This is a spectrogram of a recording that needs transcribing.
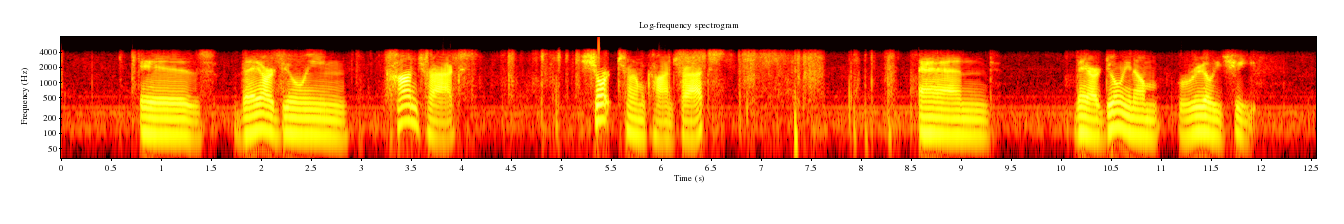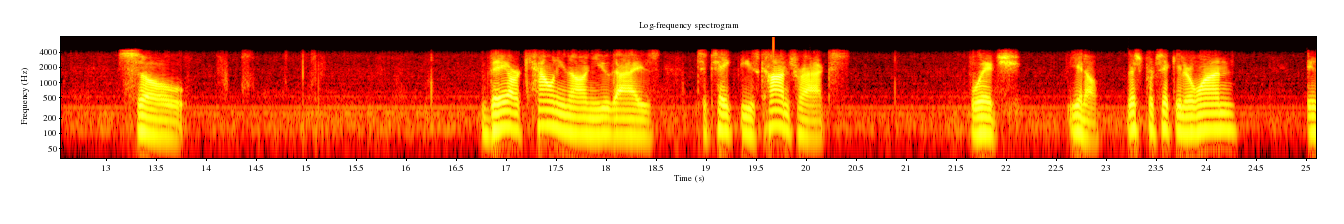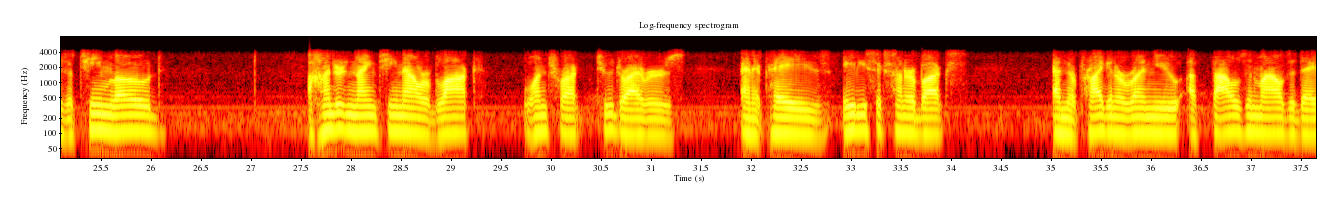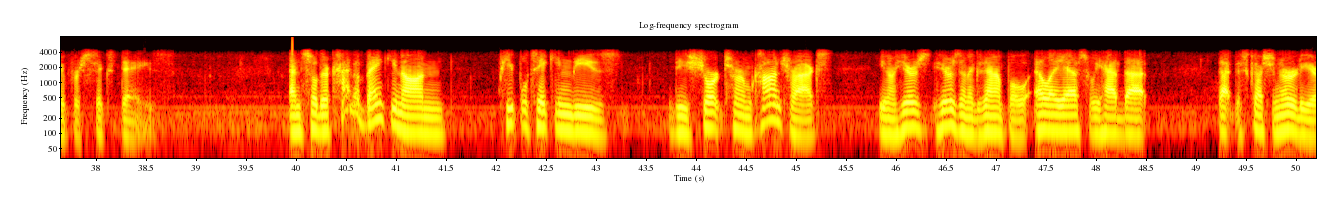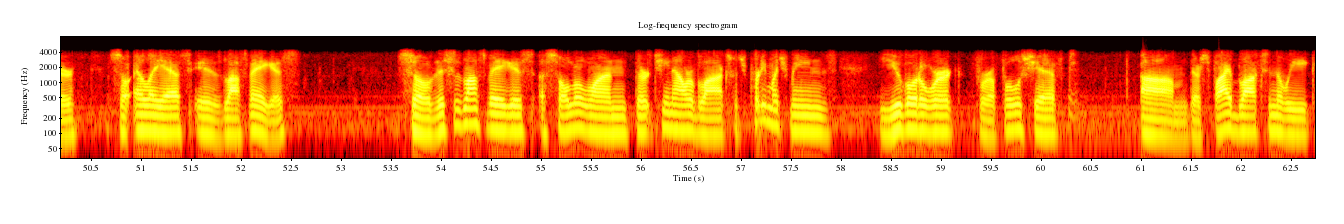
is they are doing contracts, short-term contracts, and they are doing them really cheap. So they are counting on you guys to take these contracts which, you know, this particular one is a team load, 119 hour block, one truck, two drivers, and it pays 8600 bucks and they're probably going to run you a thousand miles a day for six days. And so they're kind of banking on people taking these these short-term contracts. You know, here's here's an example. LAS, we had that that discussion earlier. So LAS is Las Vegas. So this is Las Vegas, a Solar One, 13 hour blocks, which pretty much means you go to work for a full shift. Um, there's five blocks in the week,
